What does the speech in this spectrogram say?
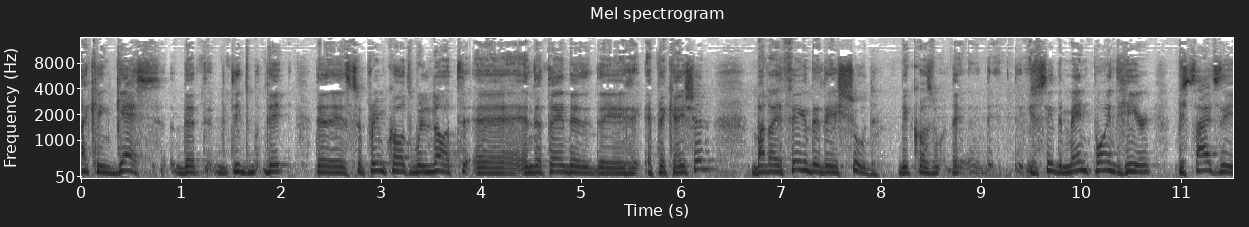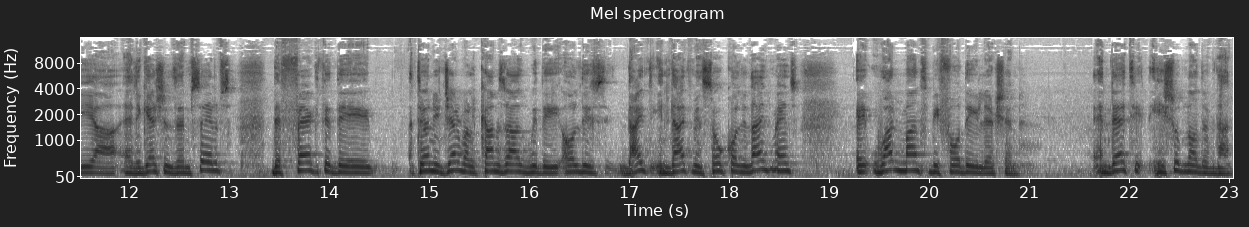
I can guess that the, the, Supreme Court will not uh, entertain the, the, application, but I think that they should, because you see, the main point here, besides the uh, allegations themselves, the fact that the Attorney General comes out with the, all these indictments, so-called indictments, uh, one month before the election. And that he should not have done.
